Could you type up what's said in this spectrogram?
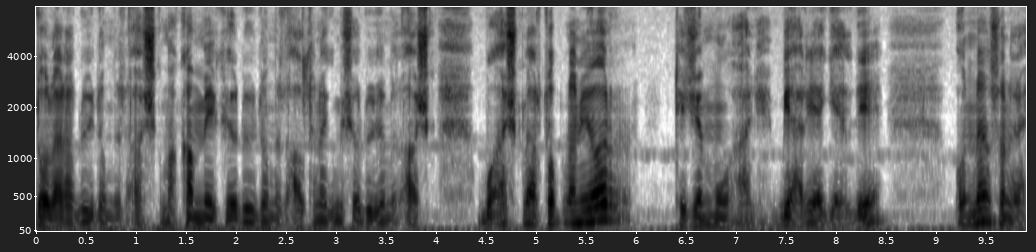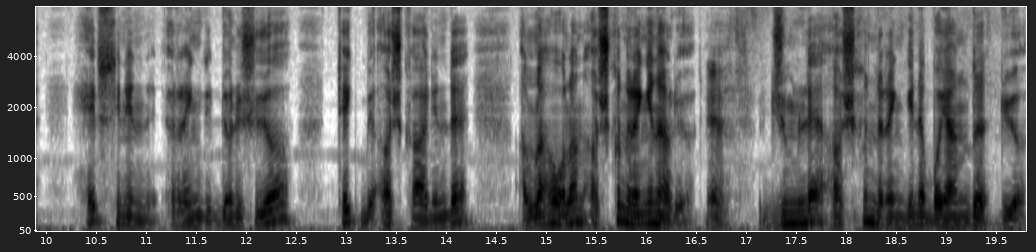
dolara duyduğumuz aşk, makam mevkiye duyduğumuz, altına gümüşe duyduğumuz aşk. Bu aşklar toplanıyor, tecemmu hali bir araya geldi. Ondan sonra hepsinin rengi dönüşüyor, tek bir aşk halinde Allah'a olan aşkın rengini alıyor. Evet. Cümle aşkın rengine boyandı diyor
